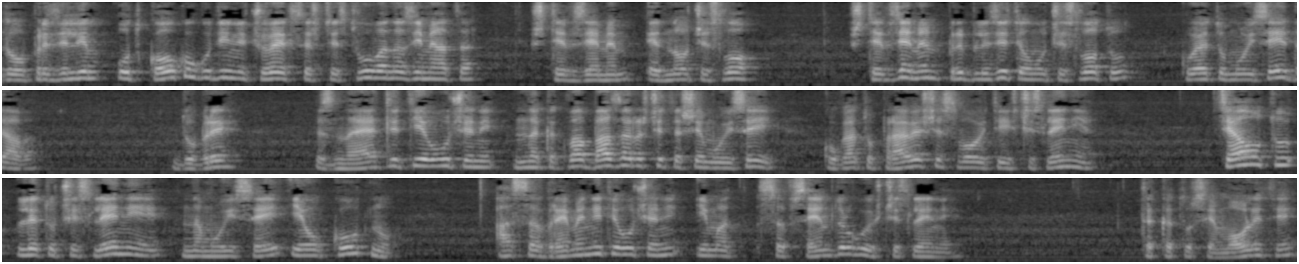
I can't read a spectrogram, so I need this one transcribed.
да определим от колко години човек съществува на Земята, ще вземем едно число. Ще вземем приблизително числото, което Моисей дава. Добре, знаят ли тия учени на каква база разчиташе Моисей, когато правеше своите изчисления? Цялото леточисление на Моисей е окултно, а съвременните учени имат съвсем друго изчисление. Та като се молите,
